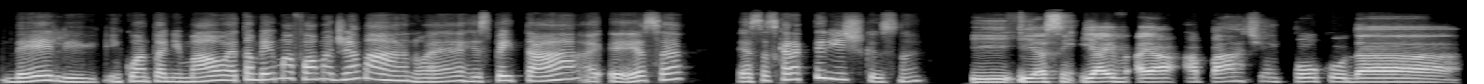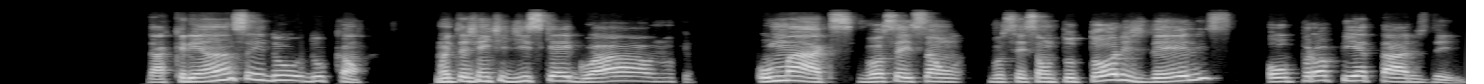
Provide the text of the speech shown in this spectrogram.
dele enquanto animal é também uma forma de amar, não é? Respeitar eh, eh, essa, essas características, né? E, e assim, e aí a, a parte um pouco da, da criança e do, do cão. Muita gente diz que é igual. No... O Max, vocês são vocês são tutores deles ou proprietários deles?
